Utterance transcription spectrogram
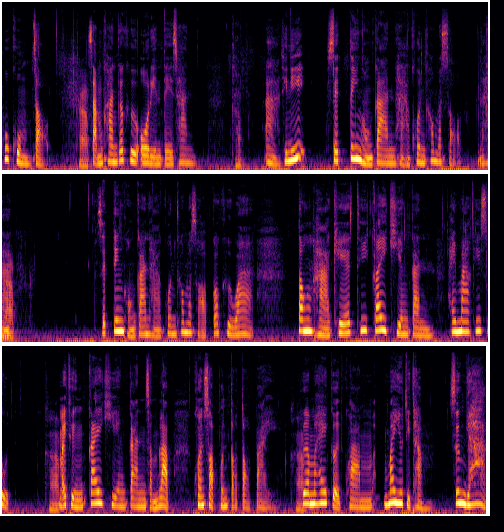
ผู้คุมสอบครับสำคัญก็คือ orientation ครับอ่าทีนี้ setting ของการหาคนเข้ามาสอบนะคะครับ setting ของการหาคนเข้ามาสอบก็คือว่า ต้องหาเคสที่ใกล้เคียงกันให้มากที่สุดครับหมายถึงใกล้เคียงกันสำหรับคนสอบคนต่อๆไปครับเพื่อไม่ให้เกิดความไม่ยุติธรรม ซึ่งยาก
